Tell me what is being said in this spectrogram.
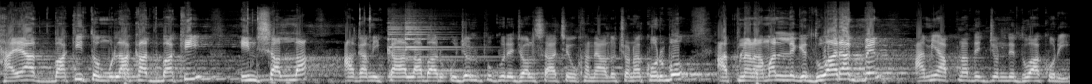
হায়াত বাকি তো মুলাকাত বাকি ইনশাল্লাহ আগামীকাল আবার উজল পুকুরে জলসা আছে, ওখানে আলোচনা করব। আপনার আমার লেগে দোয়া রাখবেন, আমি আপনাদের জন্য দোয়া করি।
